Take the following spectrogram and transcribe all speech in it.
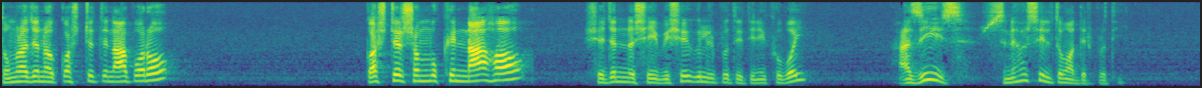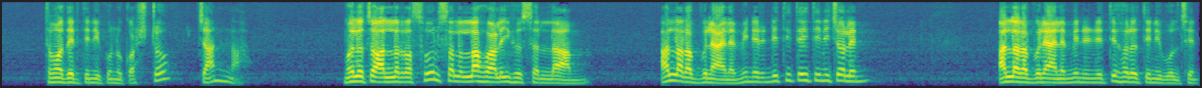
তোমরা যেন কষ্টতে না পড়ো, কষ্টের সম্মুখীন না হও, সেজন্য সেই বিষয়গুলির প্রতি তিনি খুবই আজিজ, স্নেহশীল তোমাদের প্রতি। তোমাদের তিনি কোনো কষ্ট চান না। মূলত আল্লাহ রসুল সাল্লাহ আলী হুসাল্লাম আল্লাহ রাবুল্লাহ আলমিনের নীতিতেই তিনি চলেন। আল্লাহ রাবুল্লাহ আলমিনের নীতি হলো তিনি বলছেন,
